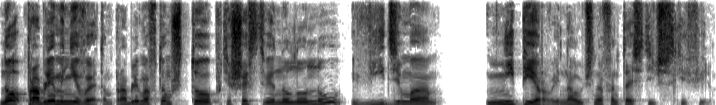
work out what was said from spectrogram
Но проблема не в этом. Проблема в том, что путешествие на Луну, видимо, не первый научно-фантастический фильм.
